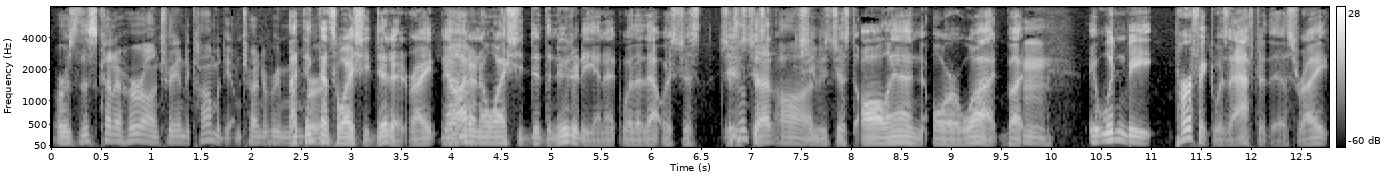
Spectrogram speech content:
or is this kind of her entree into comedy? I'm trying to remember. I think that's why she did it, right? Now Yeah. I don't know why she did the nudity in it, whether that was just she was Isn't just, that odd? She was just all in or what, but Hmm. it wouldn't be perfect was after this, right?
